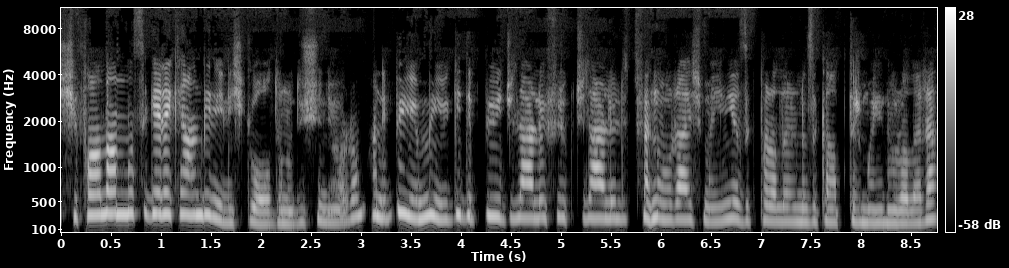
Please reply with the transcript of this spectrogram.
şifalanması gereken bir ilişki olduğunu düşünüyorum. Hani, büyü müyü gidip büyücülerle, üfürükçülerle lütfen uğraşmayın. Yazık paralarınızı kaptırmayın oralara.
